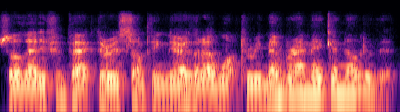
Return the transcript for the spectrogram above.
so that if in fact there is something there that I want to remember, I make a note of it.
